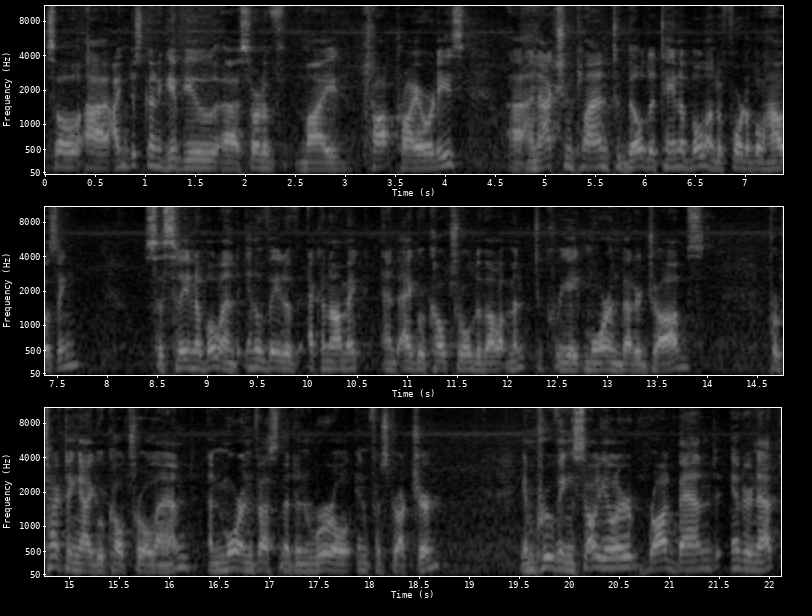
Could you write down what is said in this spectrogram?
So uh, I'm just going to give you uh, sort of my top priorities uh, an action plan to build attainable and affordable housing, sustainable and innovative economic and agricultural development to create more and better jobs, protecting agricultural land and more investment in rural infrastructure, improving cellular, broadband, internet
